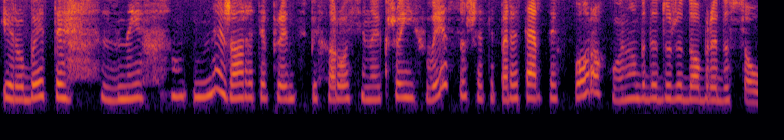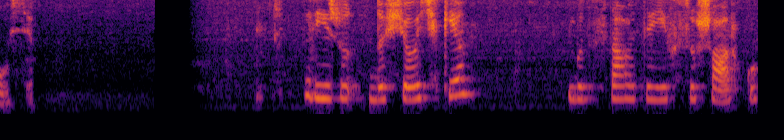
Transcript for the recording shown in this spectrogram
і робити з них, не жарити, в принципі, хороші, але якщо їх висушити, перетерти в порох, воно буде дуже добре до соусів. Ріжу дощочки, буду ставити їх в сушарку.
